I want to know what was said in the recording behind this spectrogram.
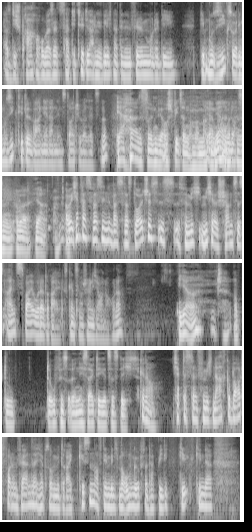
also die Sprache auch übersetzt hat, die Titel angeglichen hat in den Filmen oder die die Musik, sogar die Musiktitel waren ja dann ins Deutsche übersetzt. Ne? Ja, das sollten wir auch später nochmal machen. Ja, wir doch. Also, aber ja. Aber ich habe was, was in was was Deutsches ist ist für mich Michael Schanzes eins, zwei oder drei. Das kennst du wahrscheinlich auch noch, oder? Ja, ob du doof bist oder nicht, sagt dir jetzt das Licht. Genau. Ich habe das dann für mich nachgebaut vor dem Fernseher. Ich habe so mit drei Kissen, auf denen bin ich mal rumgehüpft und habe wie die Ki Kinder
